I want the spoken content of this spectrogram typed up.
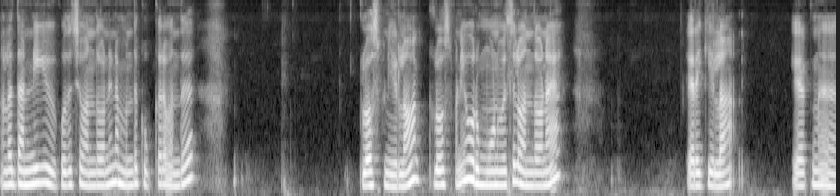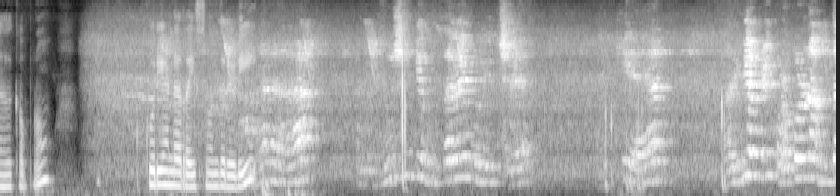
நல்லா தண்ணி கொதித்து வந்தோடனே நம்ம வந்து குக்கரை வந்து க்ளோஸ் பண்ணிடலாம். க்ளோஸ் பண்ணி ஒரு மூணு விசில் வந்தோடனே இறக்கிடலாம். இறக்குனதுக்கப்புறம் கொரியாண்டர் ரைஸ் வந்து ரெடி அப்படியே அப்படியே குழப்பம்னு அந்த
